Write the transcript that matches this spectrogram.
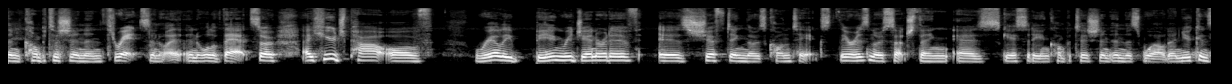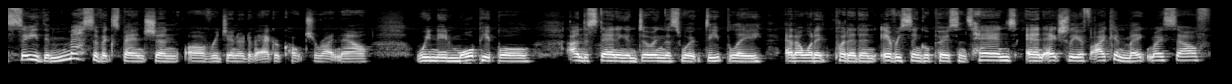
and competition and threats and, and all of that. So a huge part of really being regenerative is shifting those contexts. There is no such thing as scarcity and competition in this world. And you can see the massive expansion of regenerative agriculture right now. We need more people understanding and doing this work deeply. And I want to put it in every single person's hands. And actually, if I can make myself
